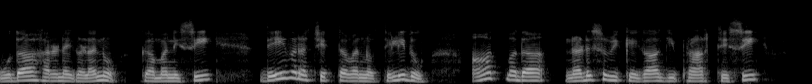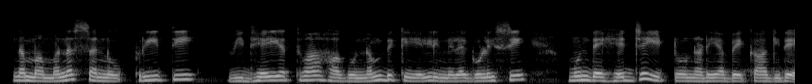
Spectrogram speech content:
ಉದಾಹರಣೆಗಳನ್ನು ಗಮನಿಸಿ, ದೇವರ ಚಿತ್ತವನ್ನು ತಿಳಿದು ಆತ್ಮದ ನಡೆಸುವಿಕೆಗಾಗಿ ಪ್ರಾರ್ಥಿಸಿ, ನಮ್ಮ ಮನಸ್ಸನ್ನು ಪ್ರೀತಿ, ವಿಧೇಯತ್ವ ಹಾಗೂ ನಂಬಿಕೆಯಲ್ಲಿ ನೆಲೆಗೊಳಿಸಿ, ಮುಂದೆ ಹೆಜ್ಜೆ ಇಟ್ಟು ನಡೆಯಬೇಕಾಗಿದೆ.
